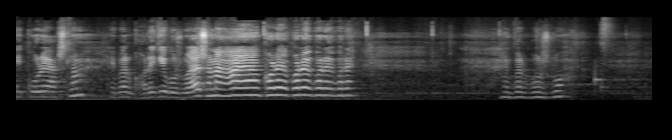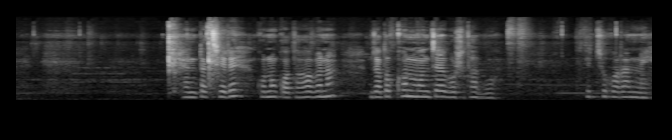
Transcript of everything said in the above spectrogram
এই করে আসলাম এবার ঘরে গিয়ে বসবো। হ্যাঁ হ্যাঁ, ঘরে ঘরে ঘরে ঘরে। এবার বসবো। ফ্যানটা ছেড়ে কোনো কথা হবে না যতক্ষণ মন চায় বসে থাকব। কিচ্ছু করার নেই।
